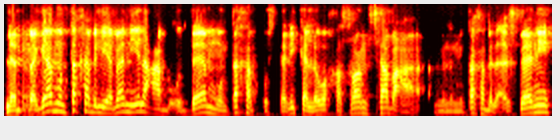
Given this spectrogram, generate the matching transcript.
لما جاء منتخب اليابان يلعب قدام منتخب كوستاريكا اللي هو خسران سبعة من المنتخب الأسباني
